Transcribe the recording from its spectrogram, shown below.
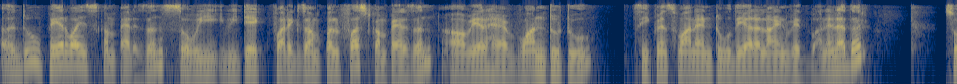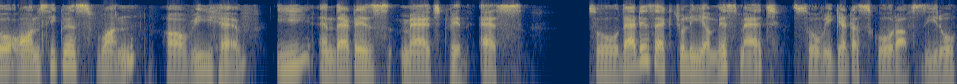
uh, do pairwise comparisons. So we, we take for example first comparison uh, where have 1 to 2 sequence 1 and 2 they are aligned with one another. So on sequence 1 uh, we have E and that is matched with S. So that is actually a mismatch so we get a score of 0.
